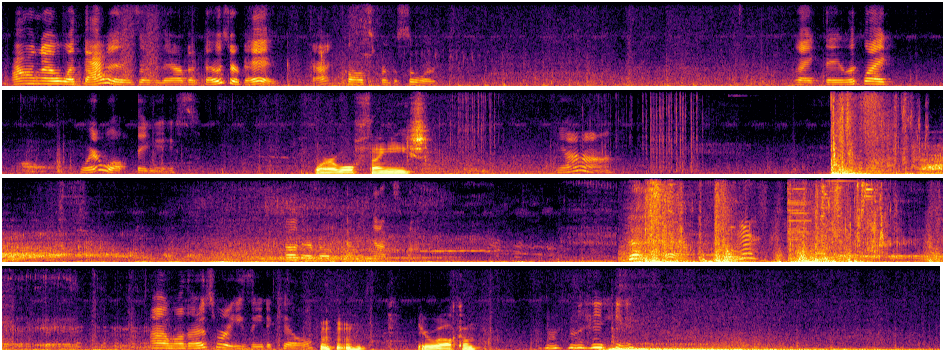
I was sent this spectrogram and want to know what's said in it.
I don't know what that is over there, but those are big. That calls for the sword. Like, they look like werewolf thingies. Werewolf thingies. Yeah. Oh, they're both coming. That's fun. Oh, well, those were easy to kill. You're welcome.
